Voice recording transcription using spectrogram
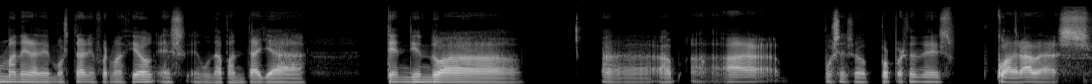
manera de mostrar información es en una pantalla tendiendo a, a, pues eso, proporciones cuadradas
